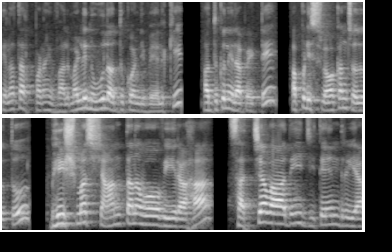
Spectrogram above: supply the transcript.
తిలతర్పణం ఇవ్వాలి. మళ్ళీ నువ్వులు అద్దుకోండి వేలికి అద్దుకుని ఇలా పెట్టి అప్పుడు ఈ శ్లోకం చదువుతూ భీష్మ శాంతనవో వీర సత్యవాది జితేంద్రియ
